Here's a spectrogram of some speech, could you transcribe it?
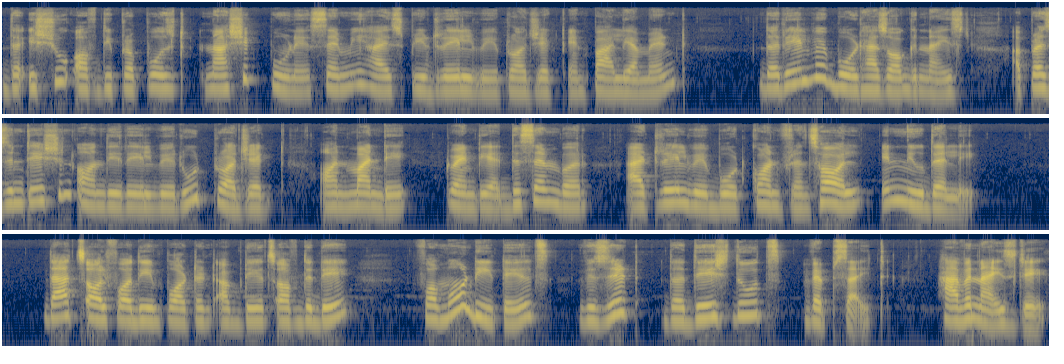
the issue of the proposed Nashik Pune semi high speed railway project in Parliament, the Railway Board has organized a presentation on the railway route project on Monday, 20th December, at Railway Board Conference Hall in New Delhi. That's all for the important updates of the day. For more details, visit the Deshdoot's website. Have a nice day.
